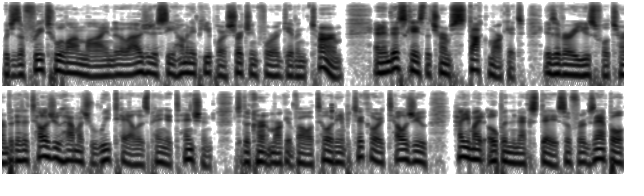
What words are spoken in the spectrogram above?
which is a free tool online that allows you to see how many people are searching for a given term. And in this case, the term stock market is a very useful term because it tells you how much retail is paying attention to the current market volatility. In particular, it tells you how you might open the next day. So, for example,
